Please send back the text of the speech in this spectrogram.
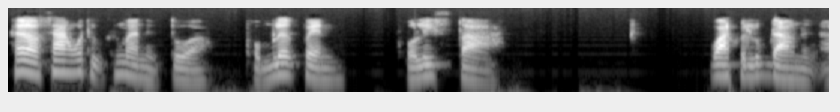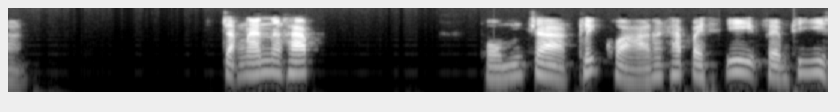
ให้เราสร้างวัตถุขึ้นมาหนึ่งตัว ผมเลือกเป็นโพลีสตาร์วาดเป็นรูปดาวหนึ่งอัน จากนั้นนะครับ ผมจะคลิกขวานะครับ ไปที่เฟรมที่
